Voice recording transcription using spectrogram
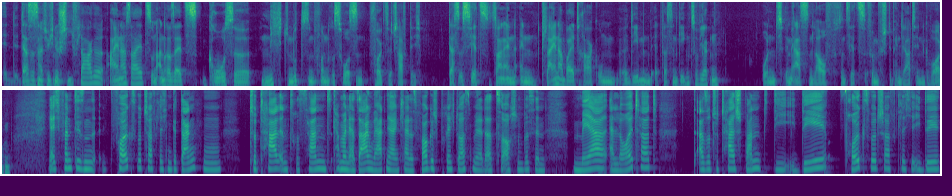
das ist natürlich eine Schieflage einerseits und andererseits große Nichtnutzen von Ressourcen volkswirtschaftlich. Das ist jetzt sozusagen ein, ein kleiner Beitrag, um äh, dem etwas entgegenzuwirken. Und im ersten Lauf sind es jetzt fünf Stipendiatinnen geworden. Ja, ich fand diesen volkswirtschaftlichen Gedanken total interessant. Kann man ja sagen, wir hatten ja ein kleines Vorgespräch, du hast mir dazu auch schon ein bisschen mehr erläutert. Also total spannend die Idee, volkswirtschaftliche Idee,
